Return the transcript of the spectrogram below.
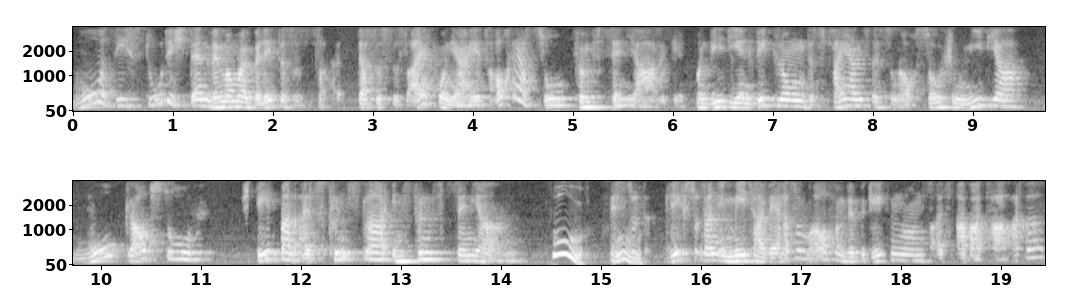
wo siehst du dich denn, wenn man mal überlegt, dass es, dass es das iPhone ja jetzt auch erst so 15 Jahre gibt und wie die Entwicklung des Feierns ist und auch Social Media, wo glaubst du, steht man als Künstler in 15 Jahren? Uh, uh. Du, legst du dann im Metaversum auf und wir begegnen uns als Avatare?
